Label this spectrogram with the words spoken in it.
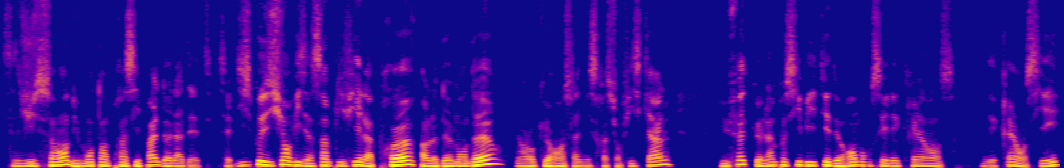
s'agissant du montant principal de la dette. Cette disposition vise à simplifier la preuve par le demandeur, en l'occurrence l'administration fiscale, du fait que l'impossibilité de rembourser les créances des créanciers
